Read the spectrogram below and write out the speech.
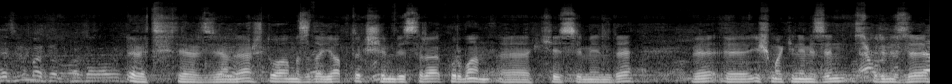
Getirin bakalım. Evet değerli izleyenler duamızı da yaptık. Şimdi sıra kurban e, kesiminde ve e, iş makinemizin isprimize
